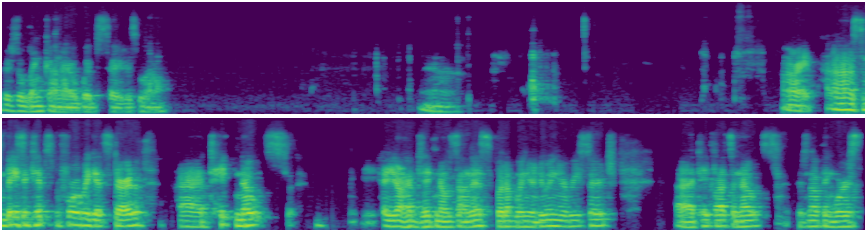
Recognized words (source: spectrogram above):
There's a link on our website as well. Uh, all right, uh, some basic tips before we get started. Uh, take notes you don't have to take notes on this, but when you're doing your research, uh, take lots of notes. There's nothing worse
